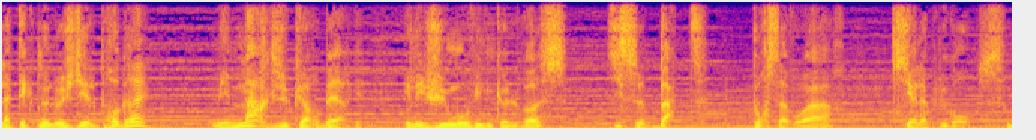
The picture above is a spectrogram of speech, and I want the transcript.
la technologie et le progrès, mais Mark Zuckerberg et les jumeaux Winklevoss qui se battent pour savoir qui est la plus grosse.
